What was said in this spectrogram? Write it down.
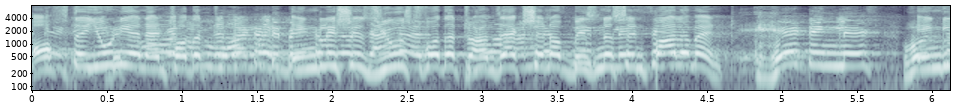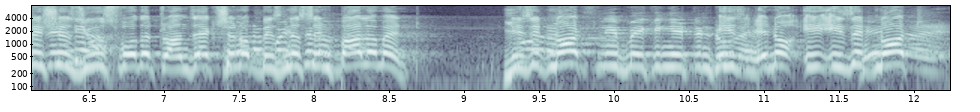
of the union and for the because you want to debate English is used for the transaction of business in parliament. Hate English. English. English is India. used for the transaction of business in of parliament. You Is it not? making it into Is a- you know? i- Is it not? a-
